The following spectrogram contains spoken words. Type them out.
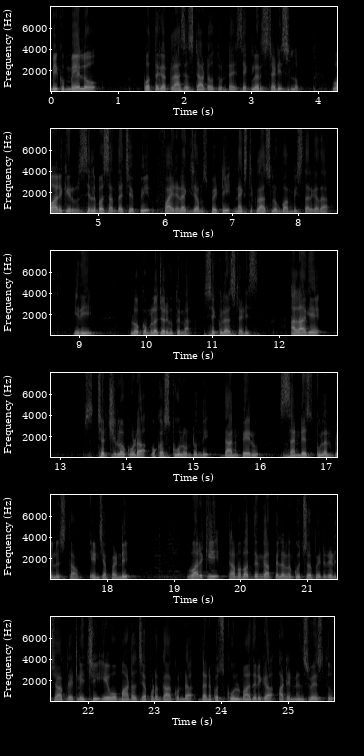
మీకు మేలో కొత్తగా క్లాసెస్ స్టార్ట్ అవుతుంటాయి సెక్యులర్ స్టడీస్లో. వారికి సిలబస్ అంతా చెప్పి ఫైనల్ ఎగ్జామ్స్ పెట్టి నెక్స్ట్ క్లాస్లోకి పంపిస్తారు కదా. ఇది లోకంలో జరుగుతున్న సెక్యులర్ స్టడీస్. అలాగే చర్చిలో కూడా ఒక స్కూల్ ఉంటుంది. దాని పేరు సండే స్కూల్ అని పిలుస్తాం. ఏం చెప్పండి? వారికి క్రమబద్ధంగా పిల్లలను కూర్చోపెట్టి రెండు చాక్లెట్లు ఇచ్చి ఏవో మాటలు చెప్పడం కాకుండా దాని ఒక స్కూల్ మాదిరిగా అటెండెన్స్ వేస్తూ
